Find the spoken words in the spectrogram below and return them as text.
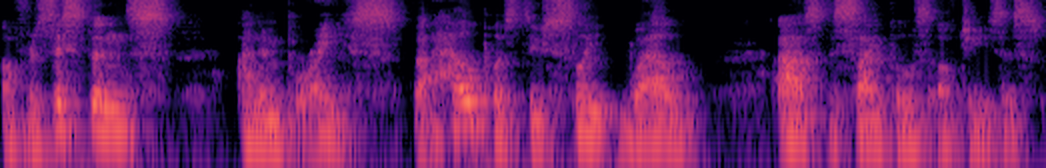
of resistance and embrace that help us to sleep well as disciples of Jesus.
